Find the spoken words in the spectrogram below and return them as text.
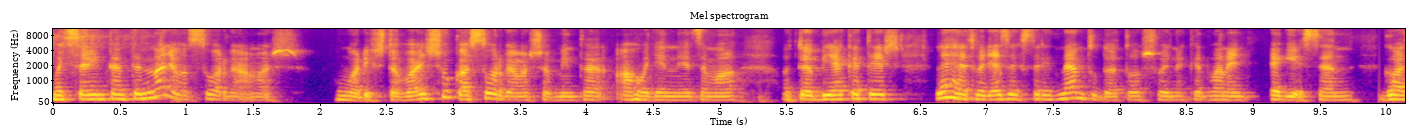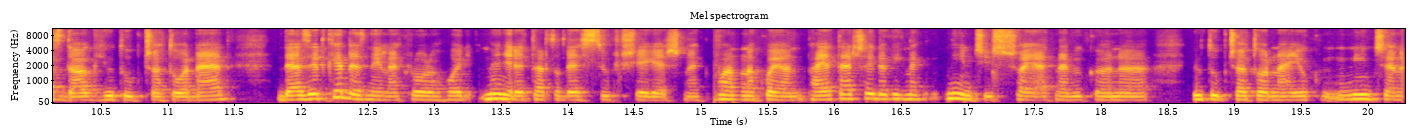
hogy szerintem te nagyon szorgalmas humorista vagy, sokkal szorgalmasabb, mint a, ahogy én nézem a, a többieket, és lehet, hogy ezek szerint nem tudatos, hogy neked van egy egészen gazdag YouTube csatornád, de azért kérdeznélek róla, hogy mennyire tartod ezt szükségesnek. Vannak olyan pályatársaid, akiknek nincs is saját nevükön YouTube csatornájuk, nincsen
